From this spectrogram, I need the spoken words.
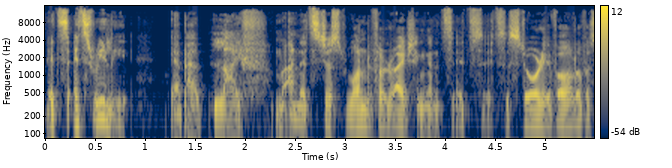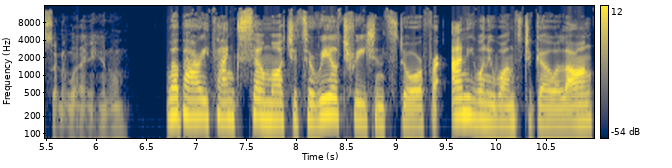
It's it's really about life, and it's just wonderful writing, and it's it's it's a story of all of us in a way, you know. Well, Barry, thanks so much. It's a real treat in store for anyone who wants to go along.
